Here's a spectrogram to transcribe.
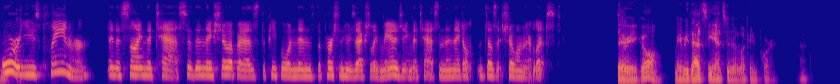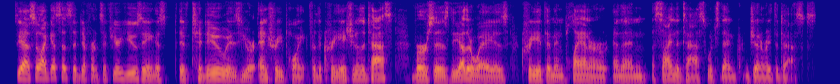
Or use Planner and assign the task. So then they show up as the people and then the person who's actually managing the task and then they don't doesn't show on their list. There you go. Maybe that's the answer they're looking for. Yeah, so I guess that's the difference. If you're using is if to do is your entry point for the creation of the task versus the other way is create them in Planner and then assign the tasks, which then generate the tasks.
